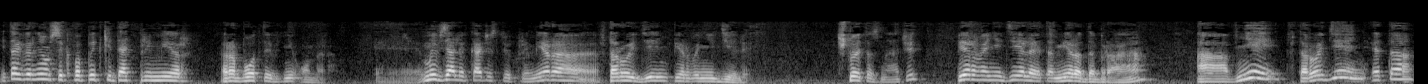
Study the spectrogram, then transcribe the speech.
Итак, вернемся к попытке дать пример работы в дни Омера. Э, мы взяли в качестве примера второй день первой недели. Что это значит? Первая неделя это мера добра, А в ней второй день это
